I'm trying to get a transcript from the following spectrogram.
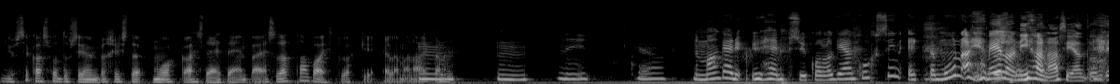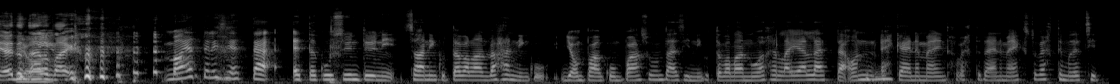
just se kasvatus ja ympäristö muokkaa sitä eteenpäin ja se saattaa vaihtuakin elämän aikana. Mm. Mm. Niin. Joo. No mä oon käynyt yhden psykologian kurssin, että mun ajatus... Meillä on ihan asiantuntijoita täällä paikalla. mä ajattelisin, että, että kun syntyy, niin saa niinku tavallaan vähän niinku jompaan kumpaan suuntaan siinä niinku tavallaan nuorella jällä, että on mm. ehkä enemmän introvertti tai enemmän ekstrovertti, mutta sitten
